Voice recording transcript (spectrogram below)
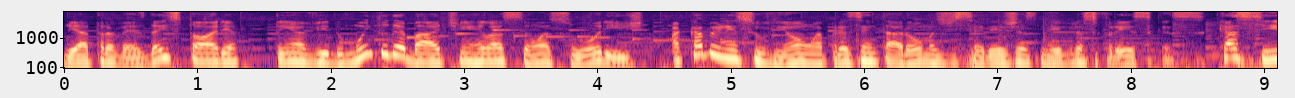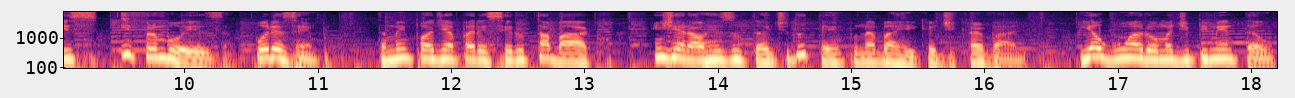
e através da história tem havido muito debate em relação à sua origem. A Cabernet Sauvignon apresenta aromas de cerejas negras frescas, cassis e framboesa, por exemplo. Também pode aparecer o tabaco, em geral resultante do tempo na barrica de carvalho, e algum aroma de pimentão,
